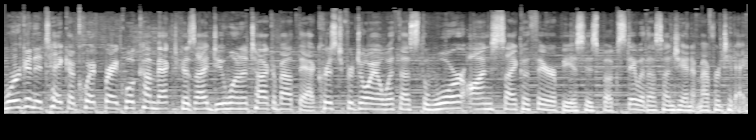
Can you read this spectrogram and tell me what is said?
We're going to take a quick break. We'll come back because I do want to talk about that. Christopher Doyle with us. The War on Psychotherapy is his book. Stay with us on Janet Mefford today.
